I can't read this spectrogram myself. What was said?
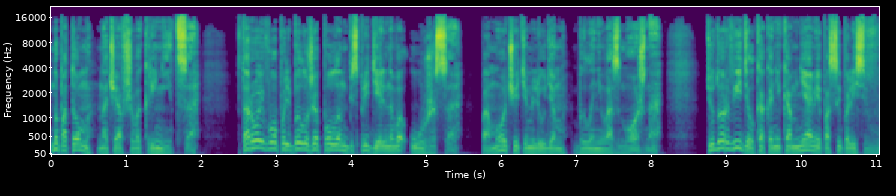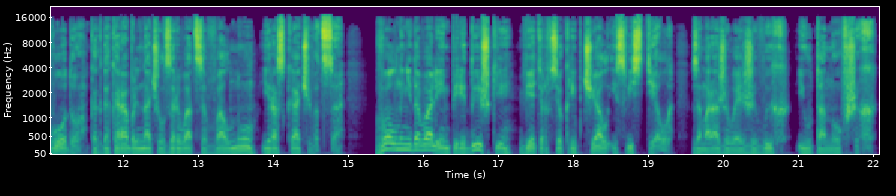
но потом начавшего крениться. Второй вопль был уже полон беспредельного ужаса. Помочь этим людям было невозможно. Тюдор видел, как они камнями посыпались в воду, когда корабль начал зарываться в волну и раскачиваться. Волны не давали им передышки, ветер все крепчал и свистел, замораживая живых и утонувших.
